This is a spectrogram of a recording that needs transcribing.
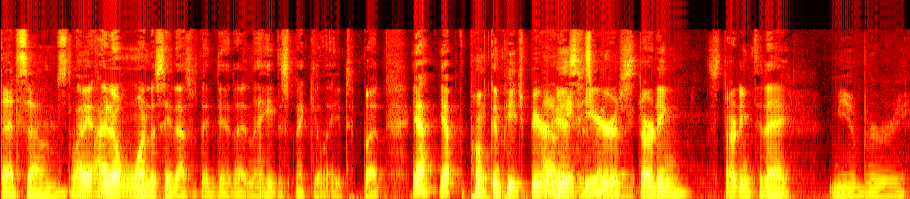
That sounds I like. mean, I don't want to say that's what they did, and I hate to speculate, but yeah, yep, the pumpkin peach beer is here, speculate. starting starting today. Mew Brewery.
